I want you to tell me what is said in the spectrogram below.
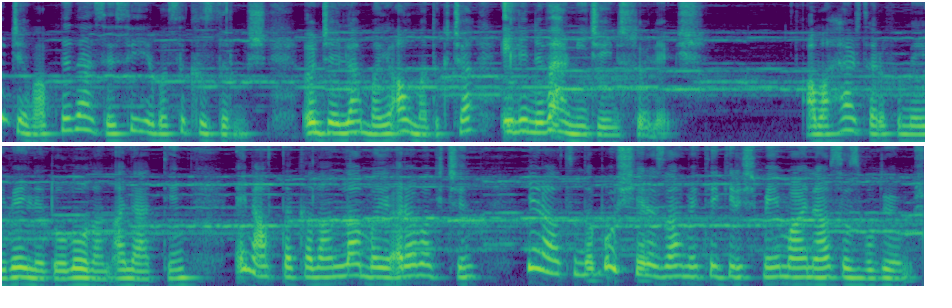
Bu cevap nedense sihirbazı kızdırmış. Önce lambayı almadıkça elini vermeyeceğini söylemiş. Ama her tarafı meyveyle dolu olan Alaaddin en altta kalan lambayı aramak için yer altında boş yere zahmete girişmeyi manasız buluyormuş.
